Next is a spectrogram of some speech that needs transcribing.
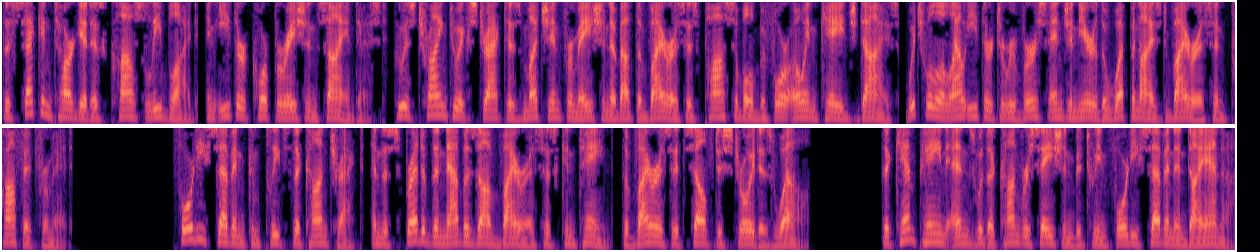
The second target is Klaus Liebleid, an Ether Corporation scientist, who is trying to extract as much information about the virus as possible before Owen Cage dies, which will allow Ether to reverse engineer the weaponized virus and profit from it. 47 completes the contract, and the spread of the Nabazov virus is contained, the virus itself destroyed as well. The campaign ends with a conversation between 47 and Diana.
